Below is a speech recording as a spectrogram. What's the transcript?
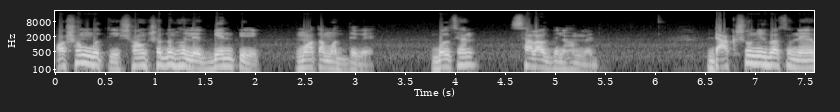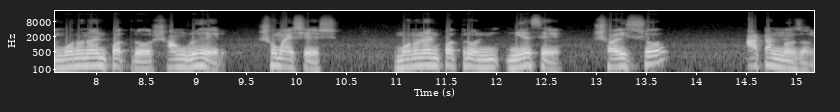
অসঙ্গতি সংশোধন হলে বিএনপি মতামত দেবে, বলছেন সালাউদ্দিন আহমেদ। ডাকসু নির্বাচনে মনোনয়নপত্র সংগ্রহের সময় শেষ। মনোনয়নপত্র নিয়েছে ছয়শো আটান্ন জন।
